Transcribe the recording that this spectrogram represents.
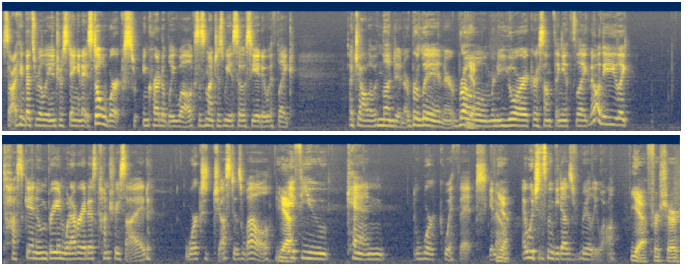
So I think that's really interesting, and it still works incredibly well because as much as we associate it with like a Giallo in London or Berlin or Rome or New York or something, it's like no, the like Tuscan, Umbrian, whatever it is, countryside works just as well. Yeah. if you can work with it, you know, Yeah. which this movie does really well. Yeah, for sure.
